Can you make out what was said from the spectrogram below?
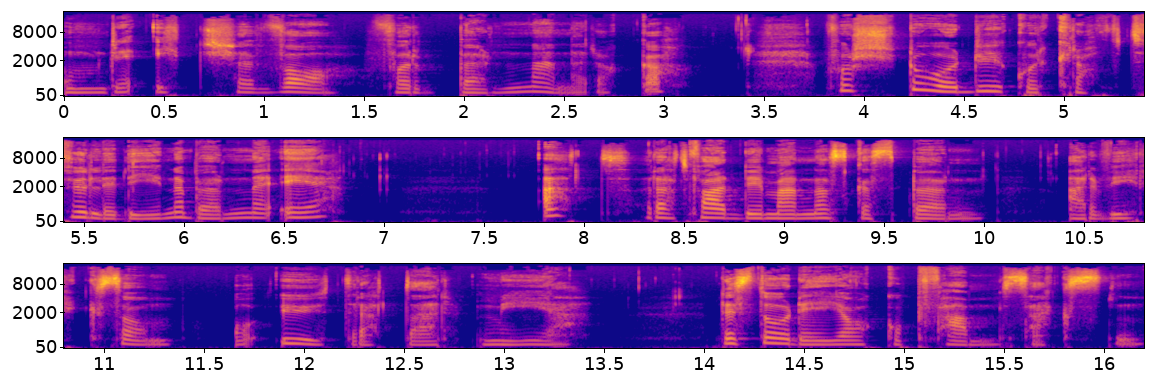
Om det ikke var for bønnene deres, forstår du hvor kraftfulle dine bønner er? Ett rettferdig menneskes bønn er virksom og utretter mye. Det står det i Jakob 5, 16.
